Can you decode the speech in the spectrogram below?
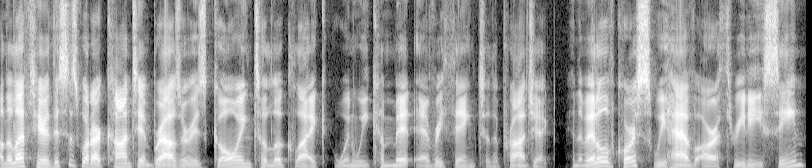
On the left here, this is what our content browser is going to look like when we commit everything to the project. In the middle, of course, we have our 3D scene.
